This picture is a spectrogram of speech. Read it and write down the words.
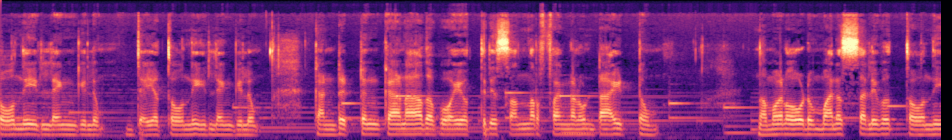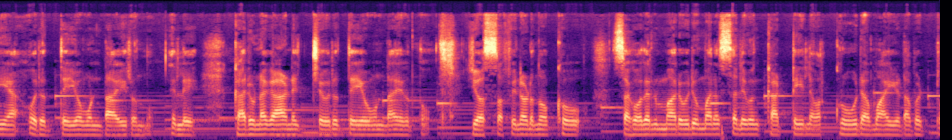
തോന്നിയില്ലെങ്കിലും ദയ തോന്നിയില്ലെങ്കിലും കണ്ടിട്ടും കാണാതെ പോയ ഒത്തിരി സന്ദർഭങ്ങളുണ്ടായിട്ടും നമ്മളോട് മനസ്സലിവ് തോന്നിയ ഒരു ദൈവമുണ്ടായിരുന്നു അല്ലേ? കരുണ കാണിച്ച ഒരു ദൈവമുണ്ടായിരുന്നു. ജോസഫിനോട് നോക്കൂ സഹോദരന്മാർ ഒരു മനസ്സലിവും കാട്ടിയിൽ അവർ ക്രൂരമായി ഇടപെട്ടു.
